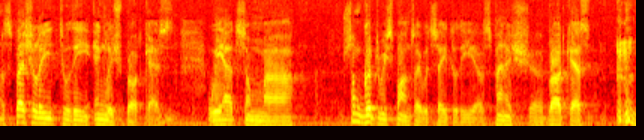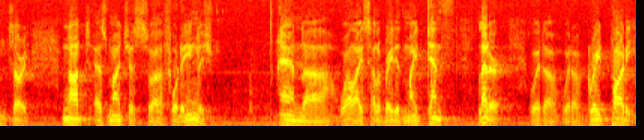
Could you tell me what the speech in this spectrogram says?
especially to the English broadcast. We had some some good response, I would say, to the uh, Spanish uh, broadcast. Sorry, not as much as uh, for the English. And well, I celebrated my tenth letter with a, with a great party.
